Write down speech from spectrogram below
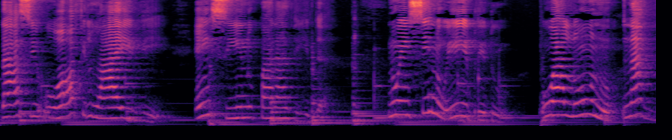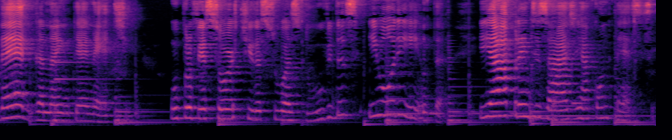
dá-se o off-live, ensino para a vida. No ensino híbrido, o aluno navega na internet o professor tira suas dúvidas e orienta, e a aprendizagem acontece.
